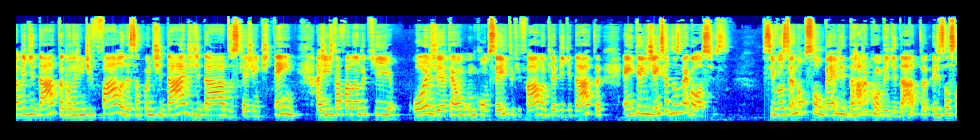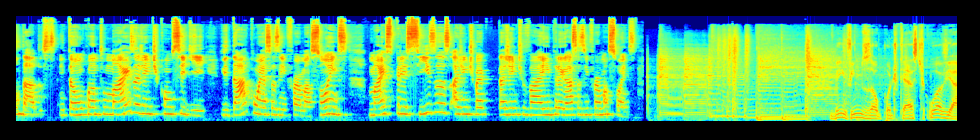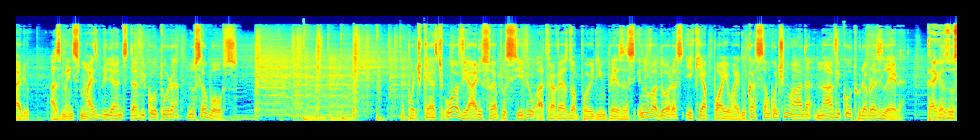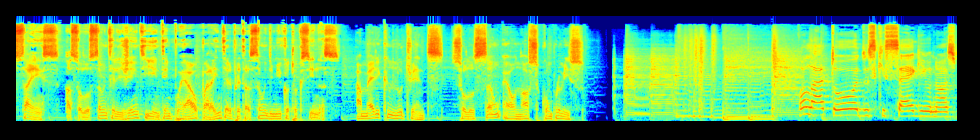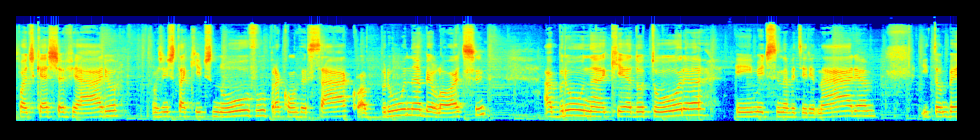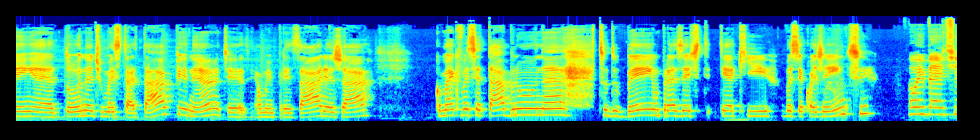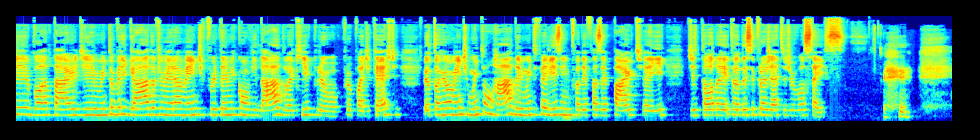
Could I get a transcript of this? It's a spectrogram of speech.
a Big Data, quando a gente fala dessa quantidade de dados que a gente tem, a gente está falando que hoje, até um, um conceito que falam que a Big Data é a inteligência dos negócios se você não souber lidar com Big Data, eles só são dados. Então, quanto mais a gente conseguir lidar com essas informações, mais precisas a gente vai, a gente vai entregar essas informações. Bem-vindos ao podcast O Aviário, as mentes mais brilhantes da avicultura no seu bolso. O podcast O Aviário só é possível através do apoio de empresas inovadoras e que apoiam a educação continuada na avicultura brasileira. Pegasus Science, a solução inteligente e em tempo real para a interpretação de micotoxinas. American Nutrients, solução é o nosso compromisso. Olá a todos que seguem o nosso podcast aviário. A gente está aqui de novo para conversar com a Bruna Belotti, a Bruna, que é doutora em medicina veterinária e também é dona de uma startup, né? É uma empresária já. Como é que você tá, Bruna? Tudo bem? Um prazer ter aqui você com a gente. Oi, Beth, boa tarde. Muito obrigada, primeiramente, por ter me convidado aqui para o podcast. Eu estou realmente muito honrada e muito feliz em poder fazer parte aí de toda, todo esse projeto de vocês.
